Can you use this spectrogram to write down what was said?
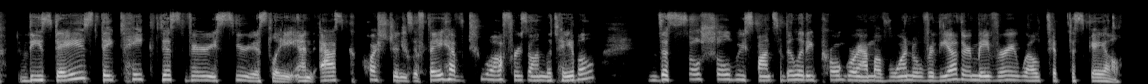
these days, they take this very seriously and ask questions. If they have two offers on the table, the social responsibility program of one over the other may very well tip the scale.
